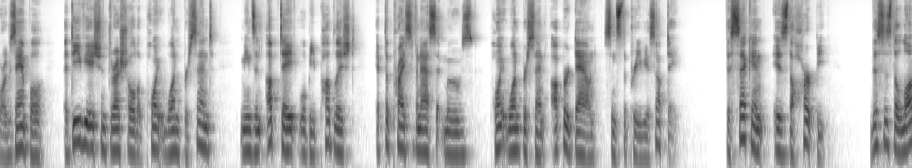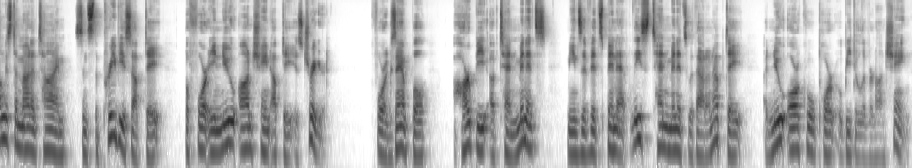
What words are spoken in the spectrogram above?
For example, a deviation threshold of 0.1% means an update will be published if the price of an asset moves 0.1% up or down since the previous update. The second is the heartbeat. This is the longest amount of time since the previous update before a new on chain update is triggered. For example, a heartbeat of 10 minutes means if it's been at least 10 minutes without an update, a new Oracle report will be delivered on chain.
